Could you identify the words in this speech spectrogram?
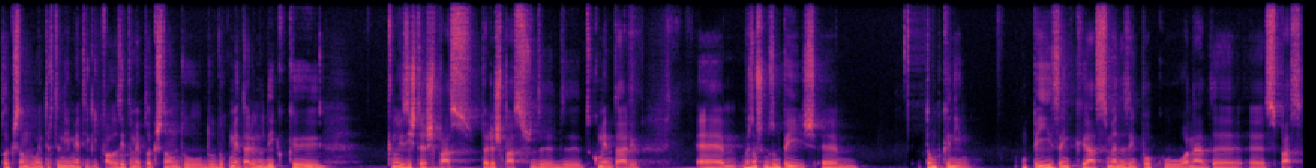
pela questão do entretenimento e, e falas aí também pela questão do, do documentário. Eu não digo que, uhum. que não exista espaço para espaços de, de, de comentário, mas nós somos um país tão pequenino, um país em que há semanas em que pouco ou nada uh, se passa.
